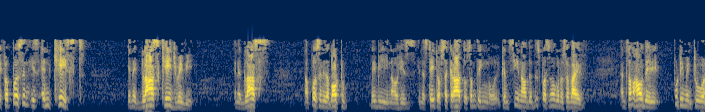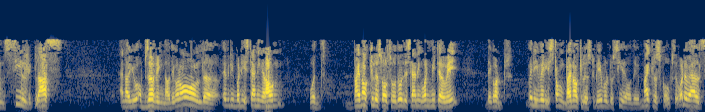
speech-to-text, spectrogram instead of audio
If a person is encased in a glass cage maybe, in a glass, a person is about to, maybe now he's in a state of sakarat or something, or you can see now that this person is not going to survive. And somehow they put him into one sealed glass, and now you're observing now, they got all the, everybody standing around with binoculars also, though they're standing one meter away, they got very, very strong binoculars to be able to see, or the microscopes, or whatever else.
